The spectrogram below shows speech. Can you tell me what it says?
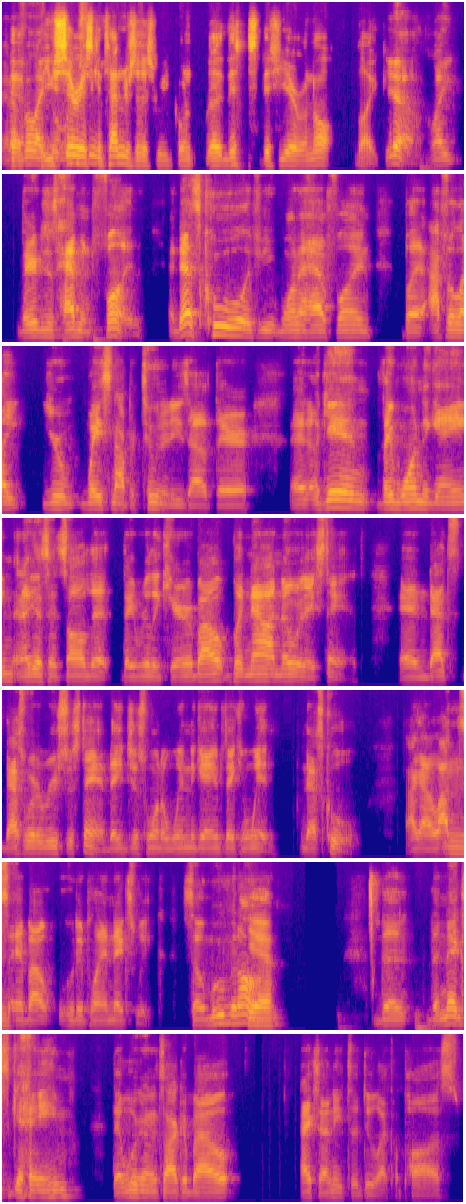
And I feel like are you serious Roosters- contenders this week or uh, this this year or not? Like, Yeah, like they're just having fun. And that's cool if you want to have fun, but I feel like you're wasting opportunities out there. And again, they won the game, and I guess that's all that they really care about. But now I know where they stand. And that's that's where the Roosters stand. They just want to win the games they can win. And that's cool. I got a lot to Mm. say about who they're playing next week. So moving on. Yeah. The the next game that we're going to talk about. Actually, I need to do like a pause.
